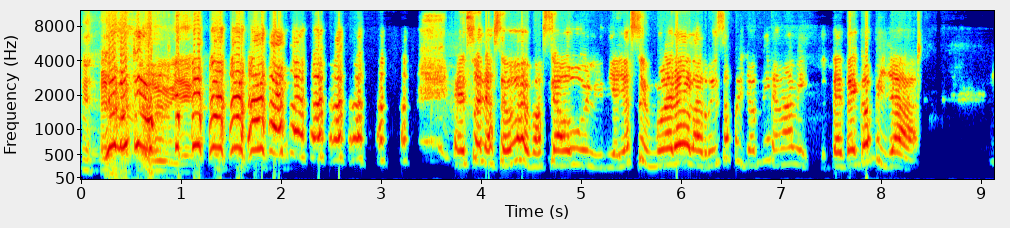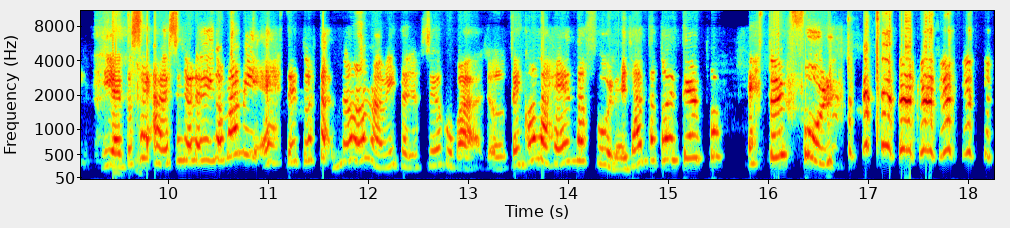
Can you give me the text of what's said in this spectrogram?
Muy bien. Eso le hacemos demasiado bullying. Y ella se muere de la risa, pues yo, mira, mami, te tengo pillada. Y entonces a veces yo le digo, mami, este, tú estás, no, mamita, yo estoy ocupada, yo tengo la agenda full, ella anda todo el tiempo, estoy full.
